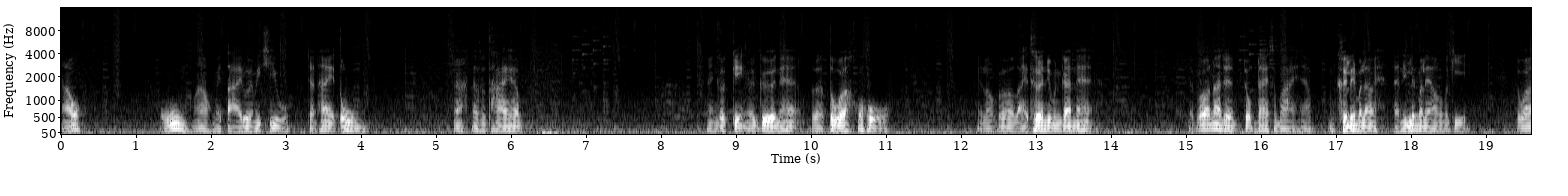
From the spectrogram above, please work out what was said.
เอาตุ้มเอาไม่ตายด้วยไม่คิว จัดให้ตุ้มอะแต่สุดท้ายครับ มันก็เก่งเหลือเกินนะฮะแต่ละตัวโอ้โหเราก็หลายเทิร์นอยู่เหมือนกันนะฮะแต่ก็น่าจะจบได้สบายนะครับมันเคยเล่นมาแล้วไงแต่อันนี้เล่นมาแล้วเมื่อกี้ แต่ว่า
